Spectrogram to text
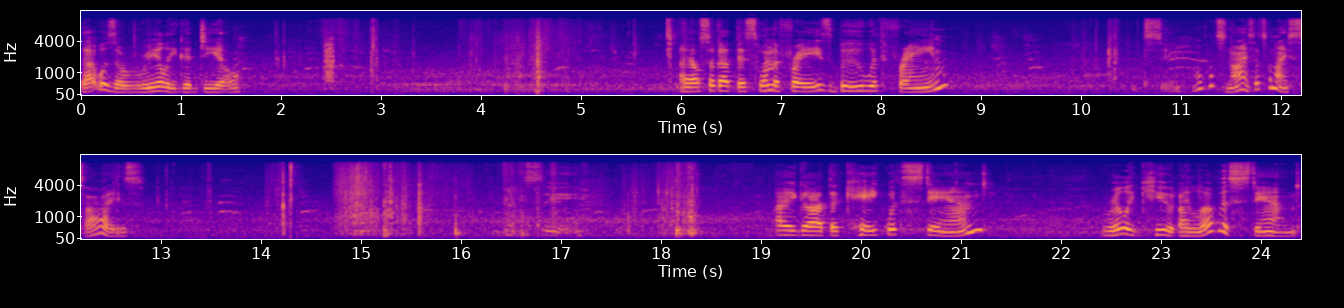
that was a really good deal. I also got this one the phrase boo with frame. Let's see. Oh that's nice. That's a nice size let's see I got the cake with stand really cute. I love the stand.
